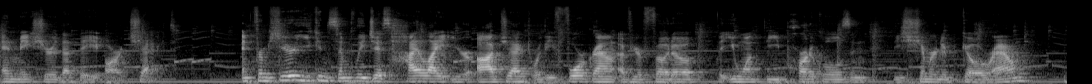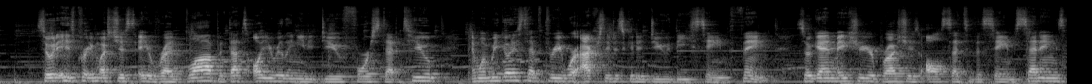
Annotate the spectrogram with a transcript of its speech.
and make sure that they are checked. And from here, you can simply just highlight your object or the foreground of your photo that you want the particles and the shimmer to go around. So it is pretty much just a red blob, but that's all you really need to do for step two. And when we go to step three, we're actually just gonna do the same thing. So again, make sure your brush is all set to the same settings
